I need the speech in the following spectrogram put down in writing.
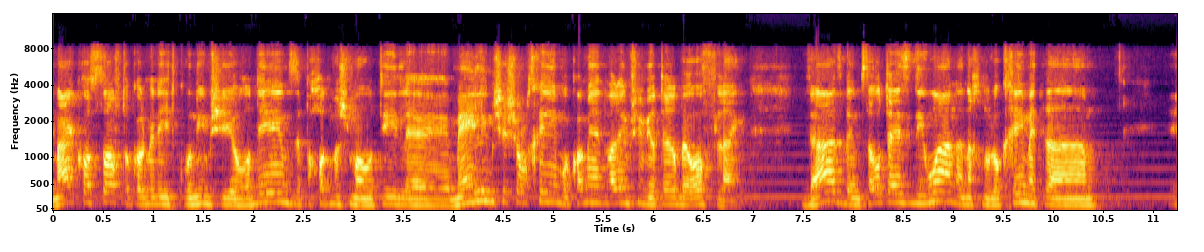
מייקרוסופט, או כל מיני עדכונים שיורדים, זה פחות משמעותי למיילים ששולחים, או כל מיני דברים שהם יותר ב offline. ואז באמצעות ה-SD-WAN אנחנו לוקחים את, ה, אה,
